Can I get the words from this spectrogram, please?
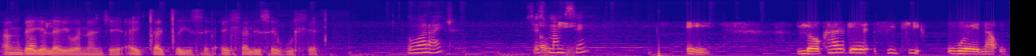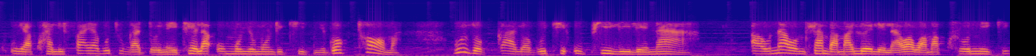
angibekele yona nje ayicacise ayihlalise kuhle. Alright sesimamsi eh lokha ke sithi wena uyaqualifya ukuthi ungadonatela omunye umuntu i-kidney kokuthoma kuzokuqalwa ukuthi uphilile na. Awunawo mhlawumbe amalwele lawa wama-chronic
